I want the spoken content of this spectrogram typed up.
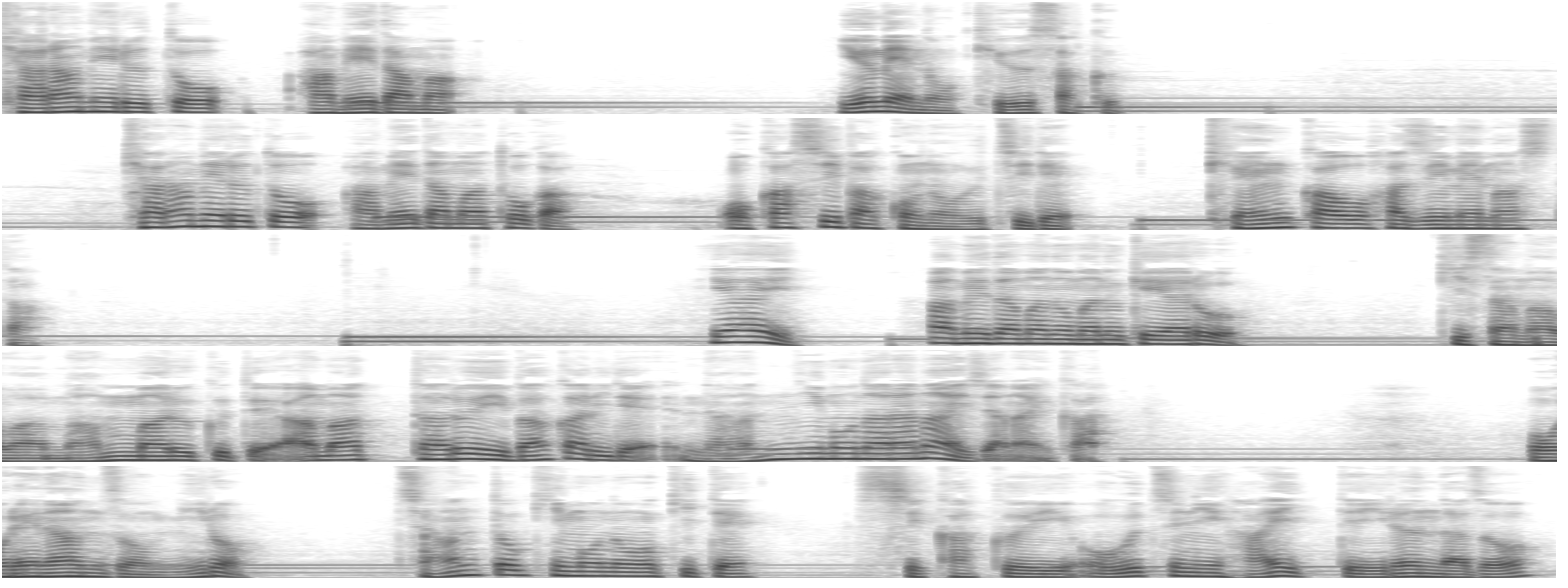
キャラメルと飴玉夢の旧作キャラメルと飴玉とがお菓子箱のうちで喧嘩を始めました。やい、飴玉の間抜け野郎。貴様はまん丸くて甘ったるいばかりで何にもならないじゃないか。俺なんぞ見ろ。ちゃんと着物を着て四角いお家に入っているんだぞ。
